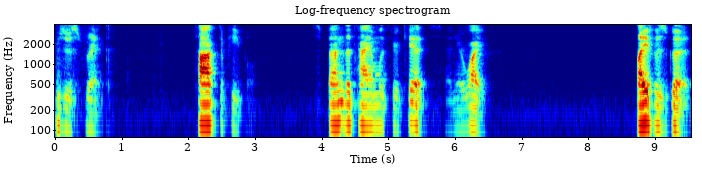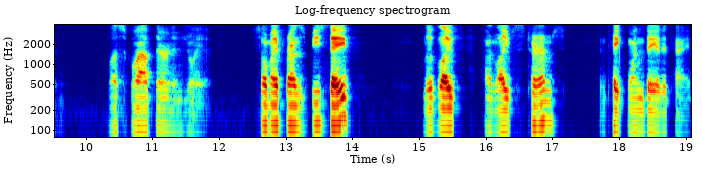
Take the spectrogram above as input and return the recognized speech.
and just drink. Talk to people. spend the time with your kids and your wife. Life is good. Let's go out there and enjoy it. So, my friends, be safe, live life on life's terms, and take one day at a time.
